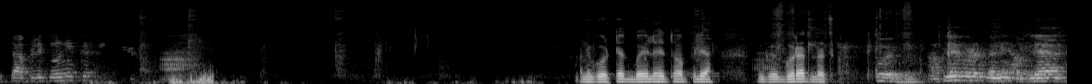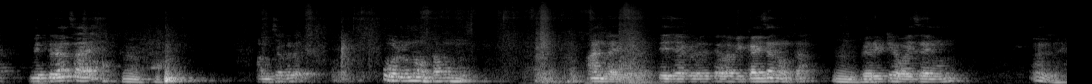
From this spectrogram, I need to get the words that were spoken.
इथं आपली दोन एकर. आणि गोट्यात बैल आहे तो आपल्या ग गुरातलाच होय आपल्या घरातला नाही आपल्या मित्रांचा आहे. हं. आमच्याकडे. वळू नव्हता म्हणून. आणलाय त्याला. त्याच्याकडे त्याला विकायचा नव्हता. हम्म. घरी ठेवायचा आहे म्हणून आणलाय.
